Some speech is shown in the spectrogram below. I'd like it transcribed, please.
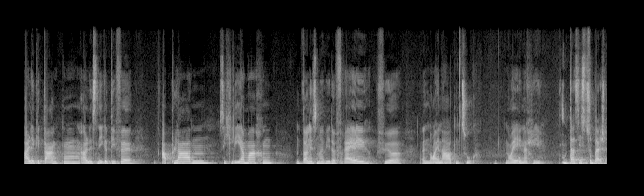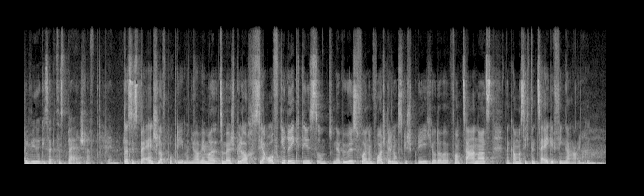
alle Gedanken, alles Negative abladen, sich leer machen. Und dann ist man wieder frei für einen neuen Atemzug neue okay. Energie. Und das ist zum Beispiel, wie du gesagt hast, bei Einschlafproblemen. Das ist bei Einschlafproblemen, ja. Wenn man zum Beispiel auch sehr aufgeregt ist und nervös vor einem Vorstellungsgespräch oder vor dem Zahnarzt, dann kann man sich den Zeigefinger halten. Ah.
